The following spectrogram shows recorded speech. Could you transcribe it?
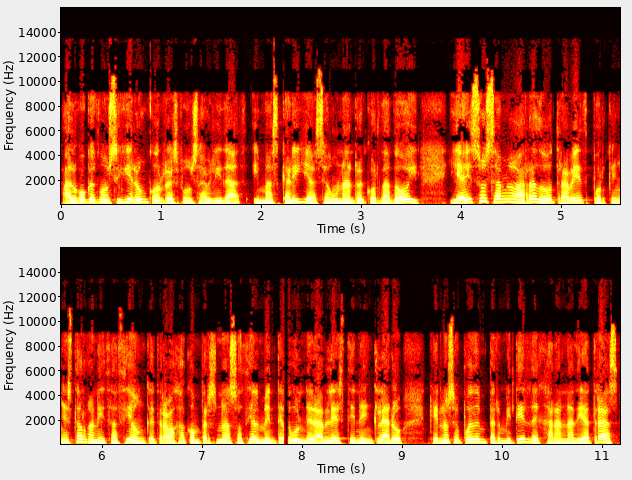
algo que consiguieron con responsabilidad y mascarilla, según han recordado hoy. Y a eso se han agarrado otra vez porque en esta organización que trabaja con personas socialmente vulnerables tienen claro que no se pueden permitir dejar a nadie atrás.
